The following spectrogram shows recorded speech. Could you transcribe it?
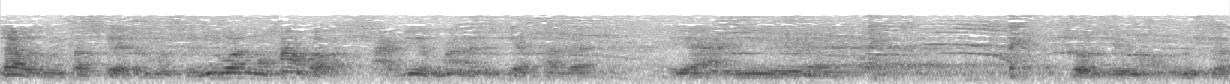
لابد من تصفية المسلمين والمحافظة تعبير ما يفهم هذا يعني آه، شورجيا ومصر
